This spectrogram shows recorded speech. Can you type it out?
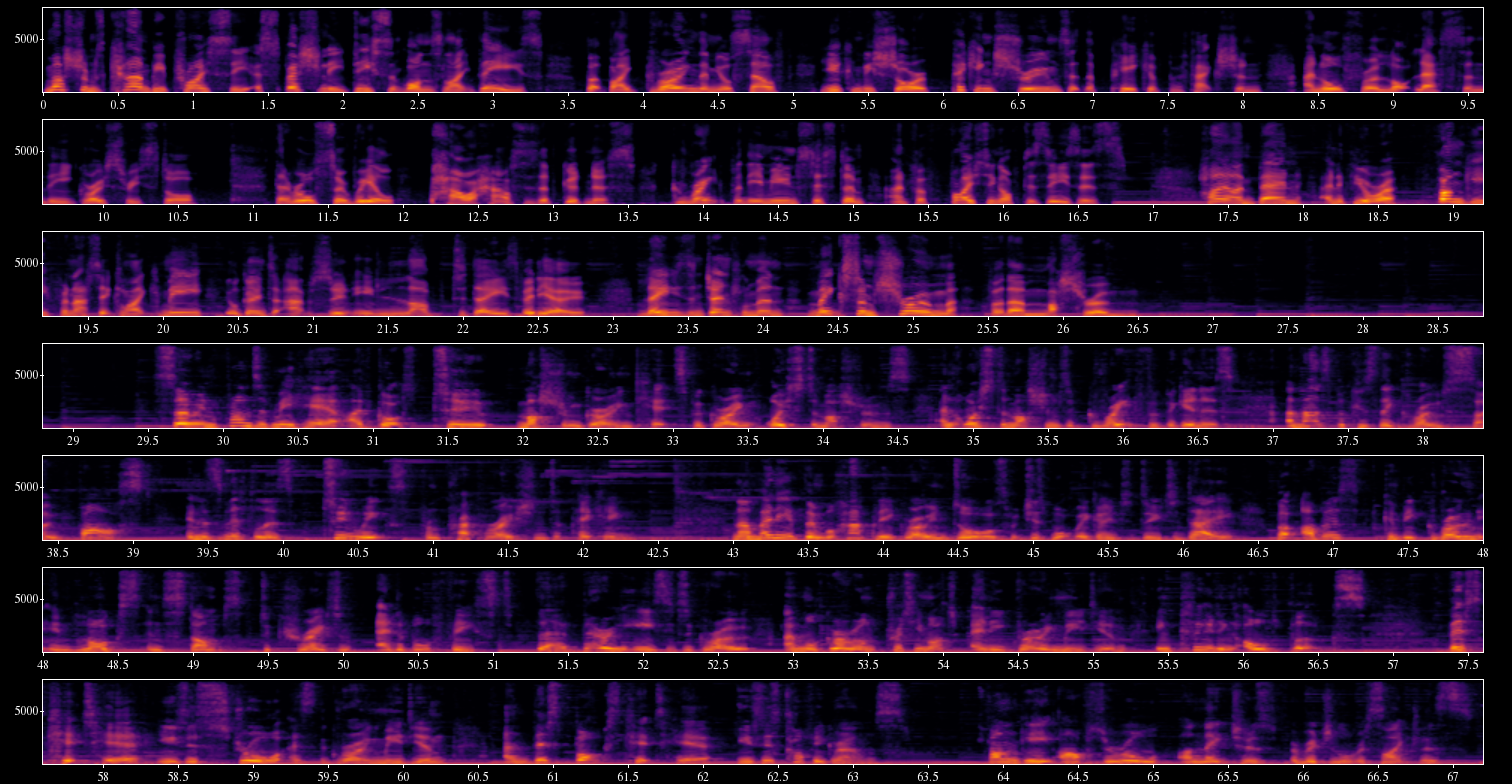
Mushrooms can be pricey, especially decent ones like these, but by growing them yourself, you can be sure of picking shrooms at the peak of perfection and all for a lot less than the grocery store. They're also real powerhouses of goodness, great for the immune system and for fighting off diseases. Hi, I'm Ben, and if you're a fungi fanatic like me, you're going to absolutely love today's video. Ladies and gentlemen, make some shroom for the mushroom. So in front of me here, I've got two mushroom growing kits for growing oyster mushrooms. And oyster mushrooms are great for beginners, and that's because they grow so fast, in as little as two weeks from preparation to picking. Now many of them will happily grow indoors, which is what we're going to do today, but others can be grown in logs and stumps to create an edible feast. They're very easy to grow and will grow on pretty much any growing medium, including old books. This kit here uses straw as the growing medium, and this box kit here uses coffee grounds. Fungi, after all, are nature's original recyclers.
